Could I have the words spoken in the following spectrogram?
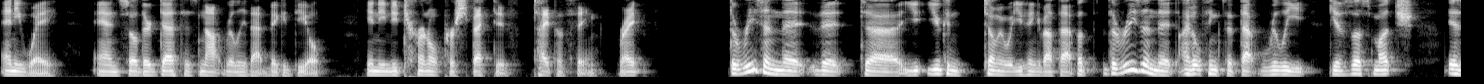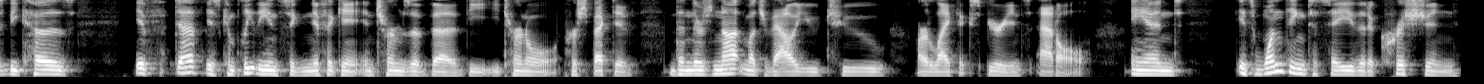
anyway. And so their death is not really that big a deal in an eternal perspective type of thing, right? The reason that that uh, you, you can tell me what you think about that, but the reason that I don't think that that really gives us much is because if death is completely insignificant in terms of uh, the eternal perspective, then there's not much value to our life experience at all. And it's one thing to say that a Christian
